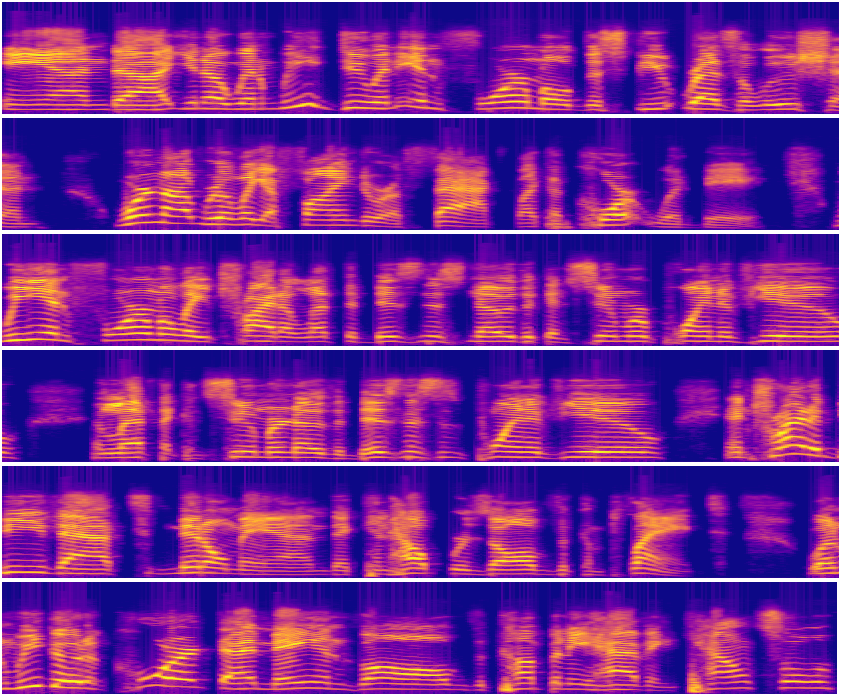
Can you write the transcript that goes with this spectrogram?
And uh, you know, when we do an informal dispute resolution, we're not really a finder of fact like a court would be. We informally try to let the business know the consumer point of view and let the consumer know the business's point of view and try to be that middleman that can help resolve the complaint. When we go to court, that may involve the company having counsel.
